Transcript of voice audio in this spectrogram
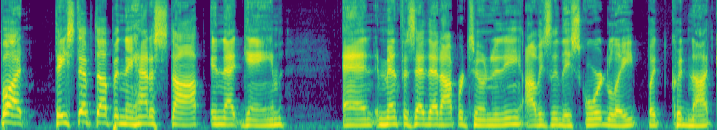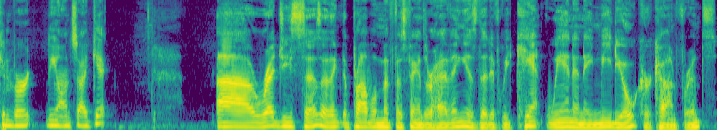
But they stepped up and they had a stop in that game. And Memphis had that opportunity. Obviously, they scored late, but could not convert the onside kick. Uh, Reggie says, I think the problem Memphis fans are having is that if we can't win in a mediocre conference,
